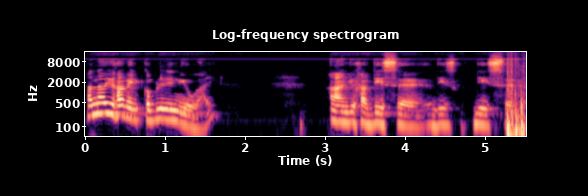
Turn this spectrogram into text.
but now you have a completely new guy. And you have this, uh, this, this uh,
